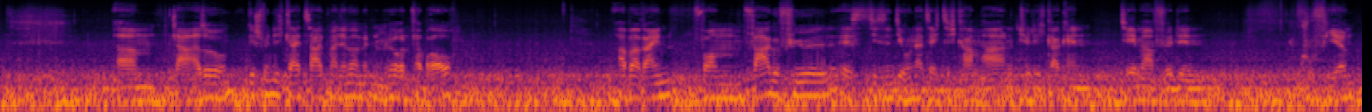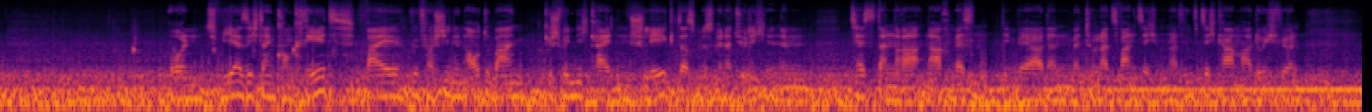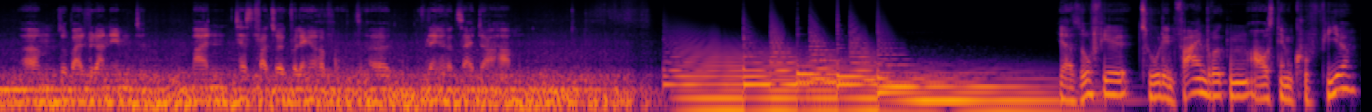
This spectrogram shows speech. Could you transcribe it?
Ähm, klar, also Geschwindigkeit zahlt man immer mit einem höheren Verbrauch. Aber rein vom Fahrgefühl ist, die sind die 160 km/h natürlich gar kein Thema für den Q4. Und wie er sich dann konkret bei verschiedenen Autobahngeschwindigkeiten schlägt, das müssen wir natürlich in einem Test dann nachmessen, den wir dann mit 120 und 150 km/h durchführen, ähm, sobald wir dann eben mal ein Testfahrzeug für längere, äh, für längere Zeit da haben. Ja, so viel zu den Fahreindrücken aus dem Q4.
